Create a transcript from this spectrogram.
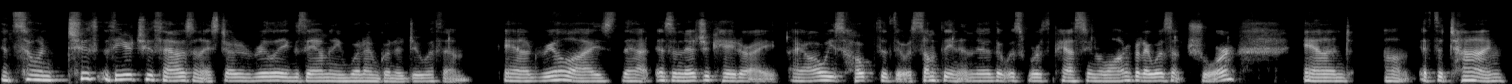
And so in two, the year 2000, I started really examining what I'm going to do with them and realized that as an educator, I, I always hoped that there was something in there that was worth passing along, but I wasn't sure. And um, at the time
